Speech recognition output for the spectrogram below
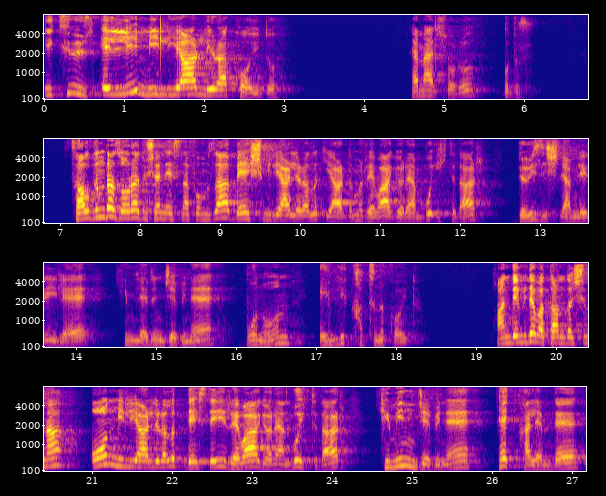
250 milyar lira koydu? Temel soru budur. Salgında zora düşen esnafımıza 5 milyar liralık yardımı reva gören bu iktidar döviz işlemleriyle kimlerin cebine bunun 50 katını koydu. Pandemide vatandaşına 10 milyar liralık desteği reva gören bu iktidar kimin cebine tek kalemde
